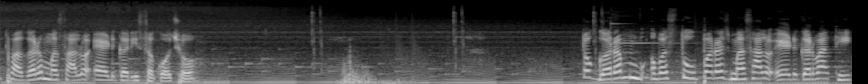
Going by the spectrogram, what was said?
અથવા ગરમ મસાલો એડ કરી શકો છો. ગરમ વસ્તુ ઉપર જ મસાલો એડ કરવાથી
